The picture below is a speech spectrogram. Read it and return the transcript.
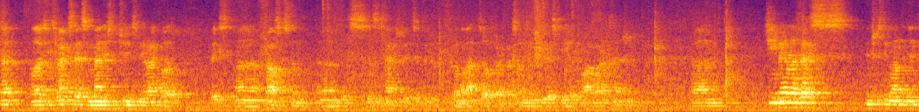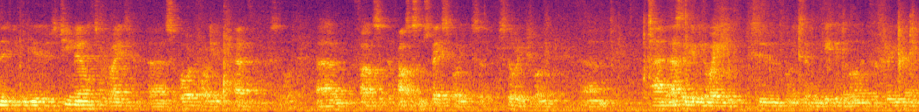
That allows you to access and manage the tunes in your iPod based on a file system uh, that's, that's attached to it, typically from a laptop or, or something with USB or firewire attachment. Um, Gmail FS, interesting one in that you can use Gmail to provide uh, support for you, uh, support, um, file, file system space for you, so storage for you. Um, and as they're giving away 2.7 gig at the moment for free, then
